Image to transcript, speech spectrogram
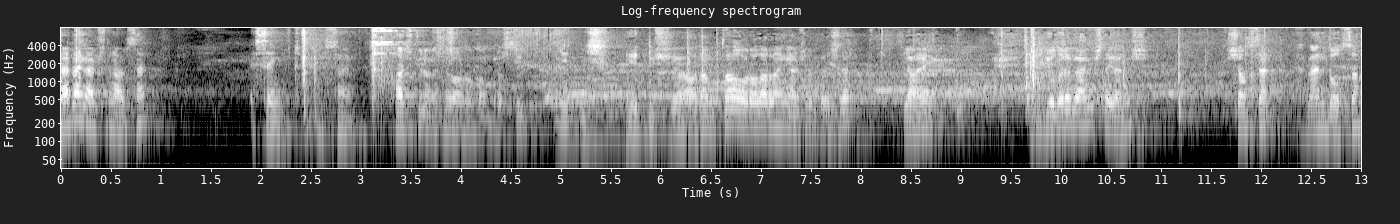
Nereden gelmiştin abi sen? Esenyurt. Sen kaç kilometre var oradan burası? 70. 70 ya. Adam ta oralardan gelmiş arkadaşlar. Yani videoları beğenmiş de gelmiş. Şahsen ben de olsam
